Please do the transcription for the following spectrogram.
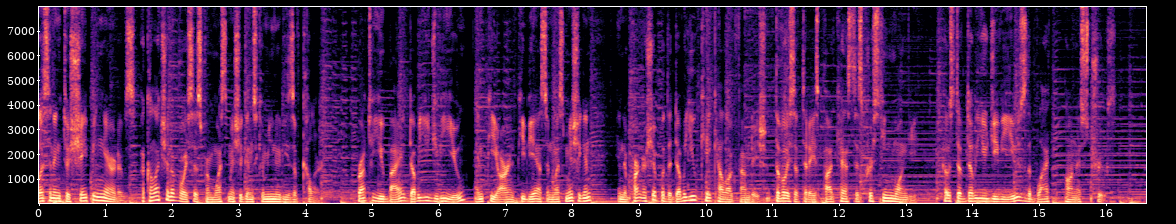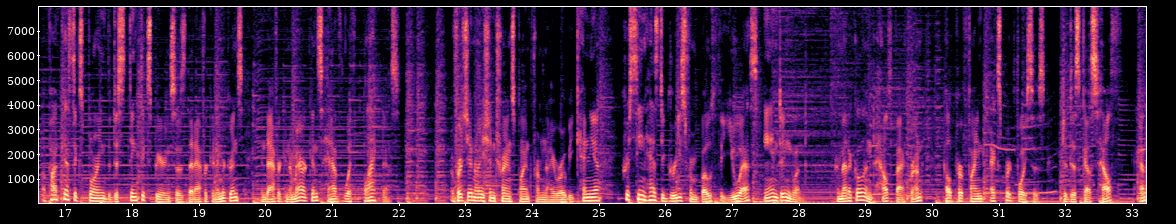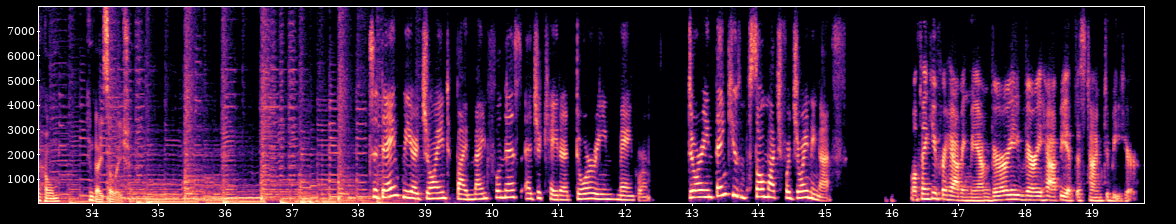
listening to Shaping Narratives, a collection of voices from West Michigan's communities of color. Brought to you by WGVU, NPR, and PBS in West Michigan and in partnership with the W.K. Kellogg Foundation. The voice of today's podcast is Christine Mwangi, host of WGVU's The Black Honest Truth, a podcast exploring the distinct experiences that African immigrants and African Americans have with blackness. A first generation transplant from Nairobi, Kenya, Christine has degrees from both the US and England. Her medical and health background help her find expert voices to discuss health at home and isolation. Today, we are joined by mindfulness educator Doreen Mangrum. Doreen, thank you so much for joining us. Well, thank you for having me. I'm very, very happy at this time to be here.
